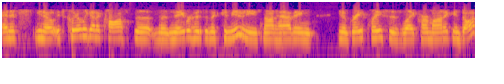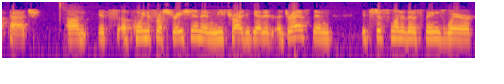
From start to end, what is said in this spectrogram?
and it's you know it's clearly going to cost the the neighborhoods and the communities not having you know great places like Harmonic and Dogpatch um, it's a point of frustration, and we've tried to get it addressed. And it's just one of those things where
